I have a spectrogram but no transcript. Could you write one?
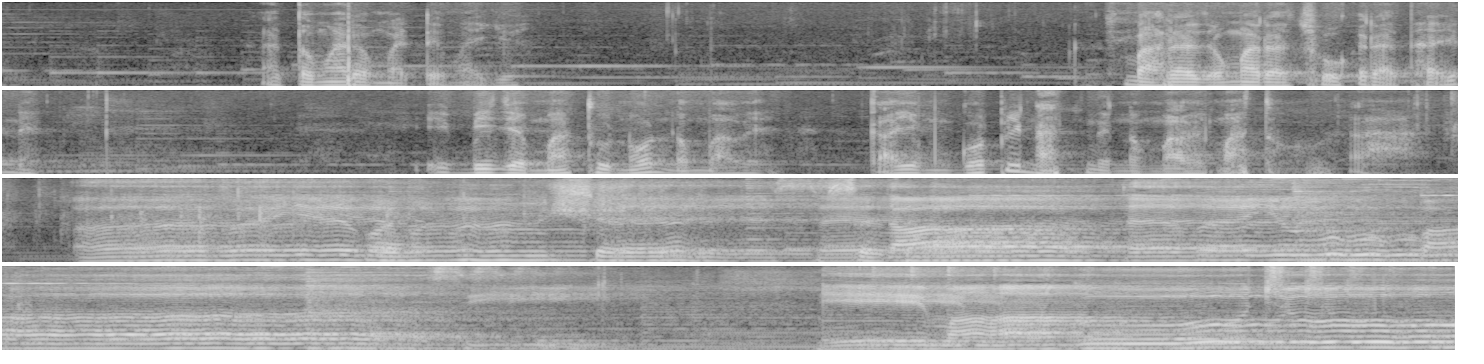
આ તમારા માટે માગ્યું. મહારાજ અમારા છોકરા થાય ને, એ બીજે માથું ન નમાવે. કાયમ ગોપીનાથને નમાવે માથું. અભય વંશ સદા તવયુપાસી એ માગું છું.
